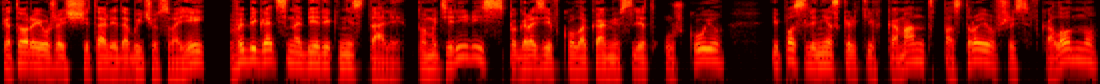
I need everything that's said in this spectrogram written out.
которые уже считали добычу своей, выбегать на берег не стали, поматерились, погрозив кулаками вслед ушкую, и после нескольких команд, построившись в колонну,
